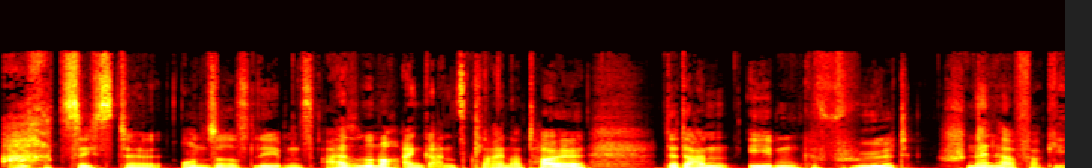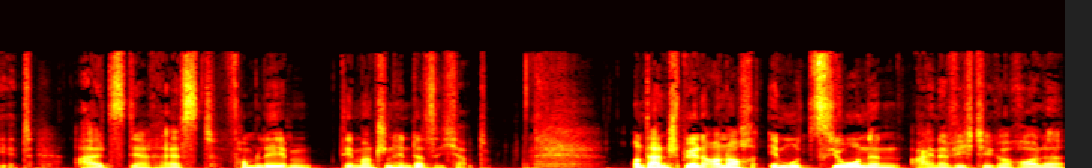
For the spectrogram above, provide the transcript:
Achtzigstel unseres Lebens, also nur noch ein ganz kleiner Teil, der dann eben gefühlt schneller vergeht als der Rest vom Leben, den man schon hinter sich hat. Und dann spielen auch noch Emotionen eine wichtige Rolle.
